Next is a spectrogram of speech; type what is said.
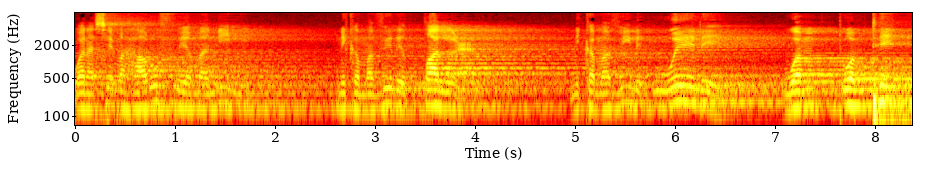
wanasema harufu ya manii ni kama vile tal ni kama vile uwele wa, wa mtende.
